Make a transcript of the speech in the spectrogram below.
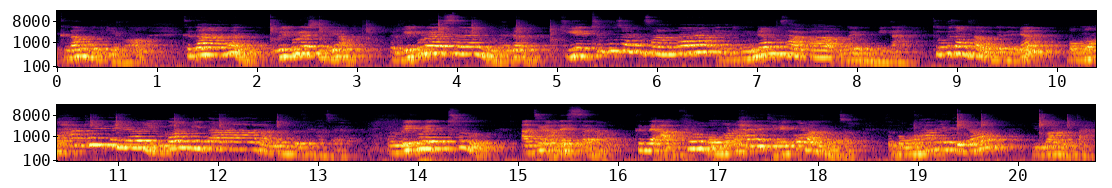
그 다음 볼게요. 그 다음은 리그렛인데요. 리그렛은 뭐냐면 뒤에 투부정사나 동명사가 오게 됩니다. 투부정사가 오게 되면 뭐뭐 하게 되어 유감이다 라는 뜻을 가져요. regret to 아직 안 했어요. 근데 앞으로 뭐뭐를 하게 될 거라는 거죠. 그래서 뭐뭐 하게 되어 유감이다.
